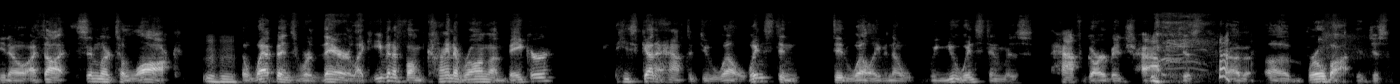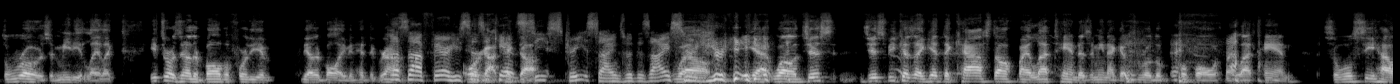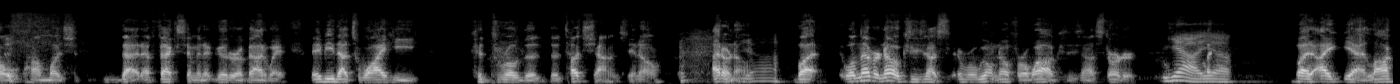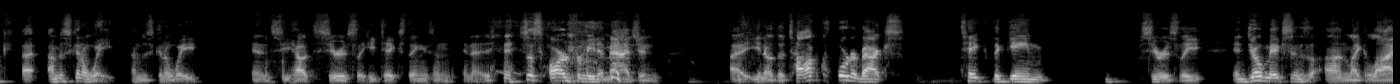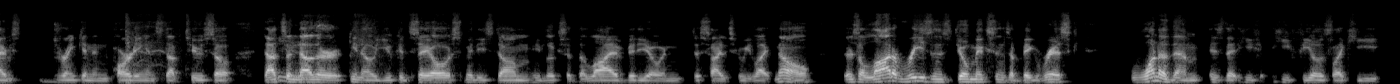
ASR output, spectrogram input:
you know, I thought similar to Lock, mm-hmm. the weapons were there. Like even if I'm kind of wrong on Baker, he's gonna have to do well. Winston did well, even though we knew Winston was half garbage, half just a, a, robot that just throws immediately. Like he throws another ball before the the other ball even hit the ground. That's not fair. He says he can't see street signs with his eye well, surgery. yeah, well, just just because I get the cast off my left hand doesn't mean I can throw the football with my left hand. So we'll see how how much that affects him in a good or a bad way. Maybe that's why he could throw the the touchdowns. You know, I don't know, yeah. but we'll never know because he's not. we won't know for a while because he's not a starter. Yeah, but, yeah. But I, yeah, Lock. I, I'm just gonna wait. I'm just gonna wait and see how seriously he takes things, and and uh, it's just hard for me to imagine. I, you know, the top quarterbacks take the game seriously, and Joe Mixon's on like lives drinking and partying and stuff too. So that's yeah. another, you know, you could say, oh, Smitty's dumb. He looks at the live video and decides who he like. No, there's a lot of reasons Joe Mixon's a big risk. One of them is that he he feels like he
